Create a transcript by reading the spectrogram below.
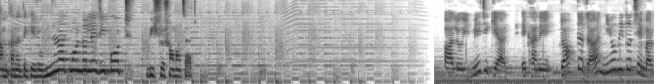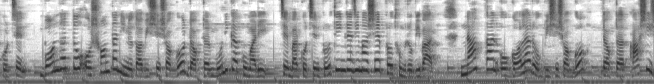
নামখানা থেকে রবীন্দ্রনাথ মণ্ডলের রিপোর্ট বিশ্ব সমাচার। পালই মেডিকেয়ার। এখানে ডক্টররা নিয়মিত চেম্বার করছেন। বন্ধাত্ম ও সন্তানহীনতা বিশেষজ্ঞ ডক্টর মনিকা কুমারী চেম্বার করছেন প্রতি ইংরেজি মাসের প্রথম রবিবার। নাক, কান ও গলা রোগ বিশেষজ্ঞ ডক্টর আশিস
